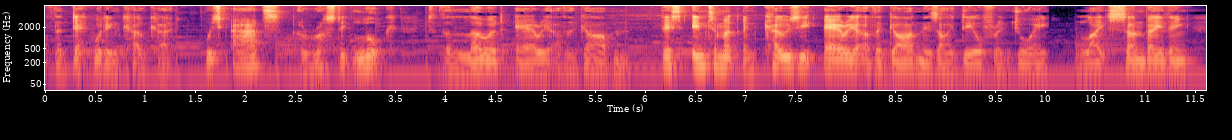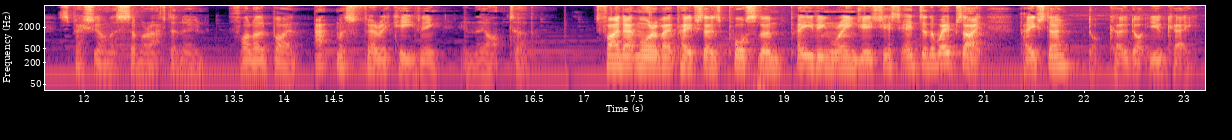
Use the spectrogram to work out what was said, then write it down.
of the deckwood in cocoa, which adds a rustic look to the lowered area of the garden. This intimate and cosy area of the garden is ideal for enjoying light sunbathing, especially on a summer afternoon, followed by an atmospheric evening in the hot tub. To find out more about Pavestone's porcelain paving ranges, just head to the website pavestone.co.uk.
